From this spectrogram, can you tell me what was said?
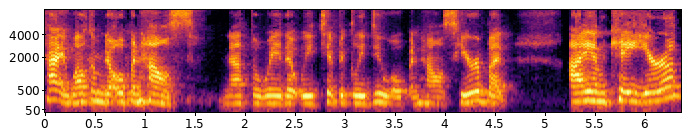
Hi, welcome to Open House. Not the way that we typically do open house here, but I am Kay Yereb.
